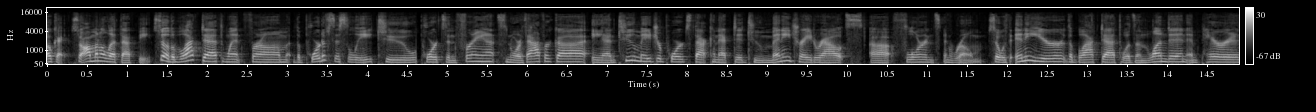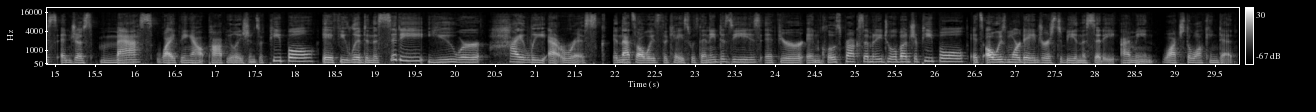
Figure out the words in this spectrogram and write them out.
Okay, so I'm going to let that be. So the Black Death went from the port of Sicily to ports in France, North Africa, and two major ports that connected to many trade routes, uh, Florence and Rome. So within a year, the Black Death was in London and Paris and just mass wiping out populations of people. If you lived in the city, you were highly at risk. And that's always the case with any disease. If you're in close proximity to a bunch of people, it's always more dangerous to be in the city. I mean, watch The Walking Dead.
